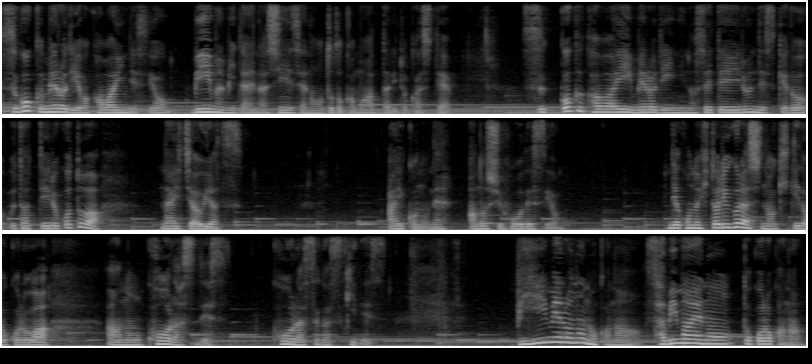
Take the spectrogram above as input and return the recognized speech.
すごくメロディーは可愛いんですよ。ビームみたいなシンセの音とかもあったりとかしてすっごく可愛いメロディーに乗せているんですけど歌っていることは泣いちゃうやつ。愛子のねあの手法ですよ。でこの一人暮らしの聴きどころはあのコーラスです。コーラスが好きです。B メロなのかな？サビ前のところかな？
